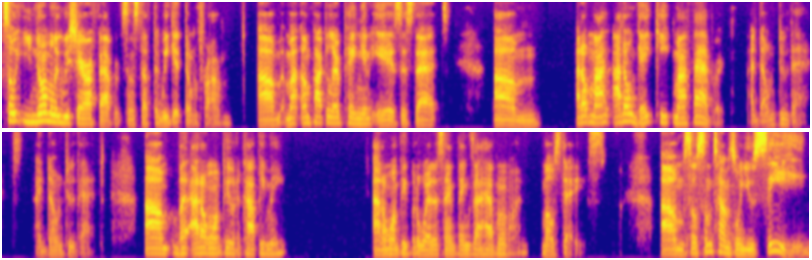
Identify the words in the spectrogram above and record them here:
So you normally we share our fabrics and stuff that we get them from. Um, my unpopular opinion is is that, um, I don't mind. I don't gatekeep my fabric. I don't do that. I don't do that. Um, but I don't want people to copy me. I don't want people to wear the same things I have on most days. Um, so sometimes when you see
